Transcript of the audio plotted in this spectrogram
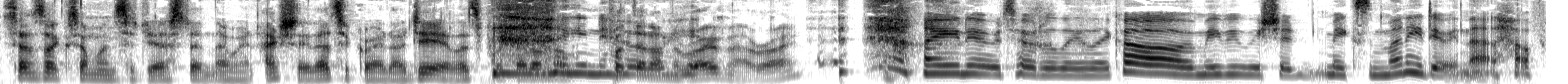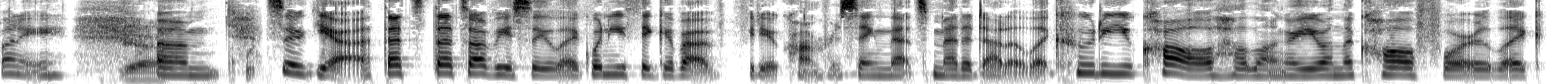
Sounds like someone suggested and they went, actually, that's a great idea. Let's put that on the, know, put that on the roadmap, right? I know, totally. Like, oh, maybe we should make some money doing that. How funny. Yeah. Um, so yeah, that's, that's obviously like when you think about video conferencing, that's metadata. Like, who do you call? How long are you on the call for? Like,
